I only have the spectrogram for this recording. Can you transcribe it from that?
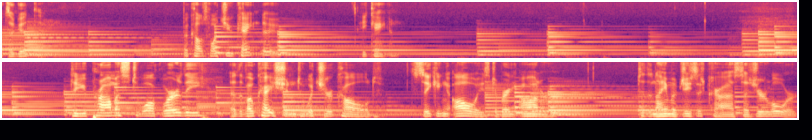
That's a good thing. Because what you can't do, He can. Do you promise to walk worthy of the vocation to which you're called, seeking always to bring honor to the name of Jesus Christ as your Lord?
